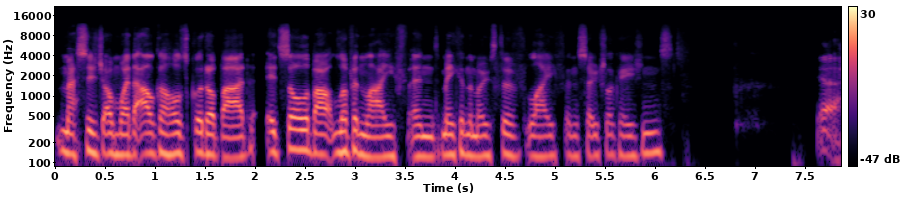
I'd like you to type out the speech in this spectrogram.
message on whether alcohol's good or bad. It's all about loving life and making the most of life and social occasions. Yeah,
